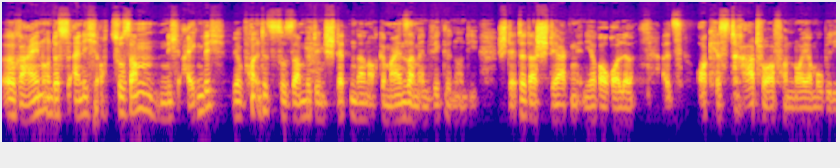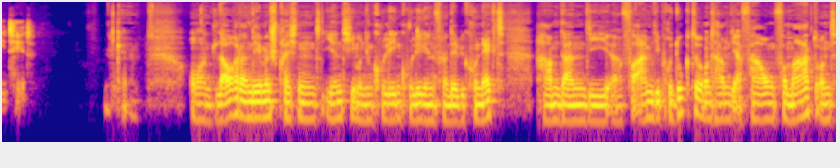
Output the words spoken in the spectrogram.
äh, rein und das eigentlich auch zusammen, nicht eigentlich, wir wollen das zusammen mit den Städten dann auch gemeinsam entwickeln und die Städte da stärken in ihrer Rolle als Orchestrator von neuer Mobilität. Okay. Und Laura dann dementsprechend, ihren Team und den Kollegen, Kolleginnen von der DB Connect haben dann die, äh, vor allem die Produkte und haben die Erfahrung vom Markt und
